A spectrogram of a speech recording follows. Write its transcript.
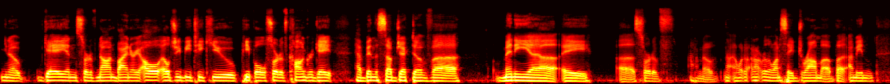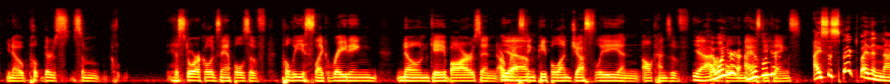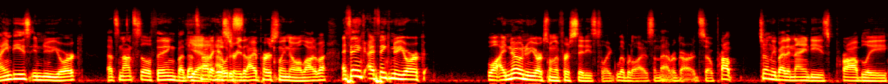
you know gay and sort of non-binary, all LGBTQ people sort of congregate have been the subject of uh, many uh, a uh, sort of I don't know. Not, I don't really want to say drama, but I mean, you know, po- there's some cl- historical examples of police like raiding known gay bars and Yeah. arresting people unjustly and all kinds of Yeah, I wonder- I wonder- things. i suspect by the 90s in new york that's not still a thing but that's Yeah, not a history s- that i personally know a lot about i think i think new york well i know new york's one of the first cities to like liberalize in that regard so prob certainly by the 90s probably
